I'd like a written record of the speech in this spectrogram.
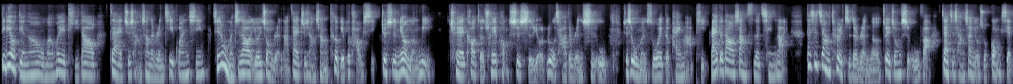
第六点呢，我们会提到在职场上的人际关系。其实我们知道有一种人啊，在职场上特别不讨喜，就是没有能力。却靠着吹捧事实有落差的人事物，就是我们所谓的拍马屁，来得到上司的青睐。但是这样特质的人呢，最终是无法在职场上有所贡献，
